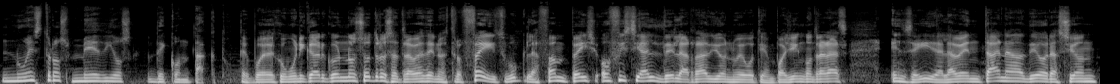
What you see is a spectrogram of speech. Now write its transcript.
nuestros medios de contacto. Te puedes comunicar con nosotros a través de nuestro Facebook, la fanpage oficial de la Radio Nuevo Tiempo. Allí encontrarás enseguida la ventana de oración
